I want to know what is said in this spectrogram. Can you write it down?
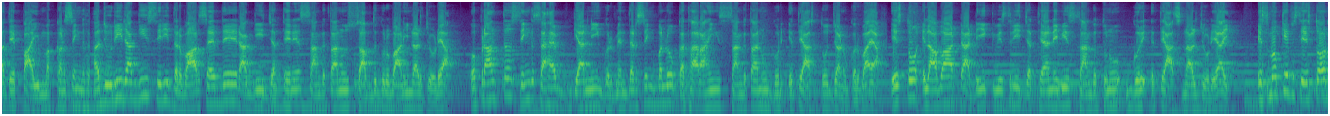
ਅਤੇ ਭਾਈ ਮੱਕਣ ਸਿੰਘ ਹਜੂਰੀ ਰਾਗੀ ਸ੍ਰੀ ਦਰਬਾਰ ਸਾਹਿਬ ਦੇ ਰਾਗੀ ਜਥੇ ਨੇ ਸੰਗਤਾਂ ਨੂੰ ਸ਼ਬਦ ਗੁਰਬਾਣੀ ਨਾਲ ਜੋੜਿਆ। ਉਪਰੰਤ ਸਿੰਘ ਸਾਹਿਬ ਗਿਆਨੀ ਗੁਰਮਿੰਦਰ ਸਿੰਘ ਵੱਲੋਂ ਕਥਾ ਰਾਹੀਂ ਸੰਗਤਾਂ ਨੂੰ ਗੁਰ ਇਤਿਹਾਸ ਤੋਂ ਜਾਣੂ ਕਰਵਾਇਆ। ਇਸ ਤੋਂ ਇਲਾਵਾ ਢਾਡੀ ਕਵਿਸਰੀ ਜਥਿਆਂ ਨੇ ਵੀ ਸੰਗਤ ਨੂੰ ਗੁਰ ਇਤਿਹਾਸ ਨਾਲ ਜੋੜਿਆ ਹੈ ਇਸ ਮੌਕੇ ਵਿਸ਼ੇਸ਼ ਤੌਰ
